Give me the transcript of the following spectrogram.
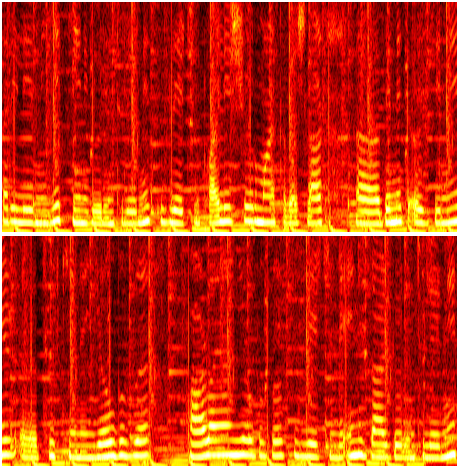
karelerini, yepyeni görüntülerini sizler için paylaşıyorum arkadaşlar. Demet Özdemir Türkiye'nin yıldızı parlayan yıldızı sizler için de en güzel görüntülerini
